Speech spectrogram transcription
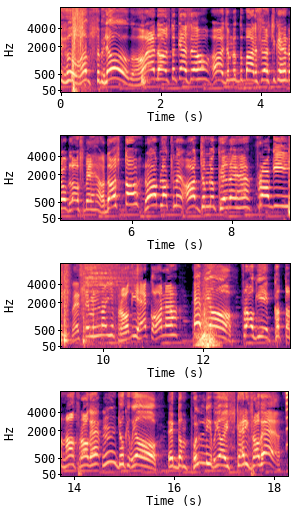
कैसे हो अब सभी लोग? और दोस्तों, कैसे हो? आज हम लोग दोबारा से आ चुके हैं रोब्लॉक्स में। और दोस्तों रोब्लॉक्स में आज हम लोग खेल रहे हैं फ्रॉगी वैसे मुन्ना, ये फ्रॉगी है कौन? है भैया फ्रॉगी एक खतरनाक फ्रॉग है। जो कि भैया, एकदम फुल्ली भैया स्कैरी फ्रॉग है।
